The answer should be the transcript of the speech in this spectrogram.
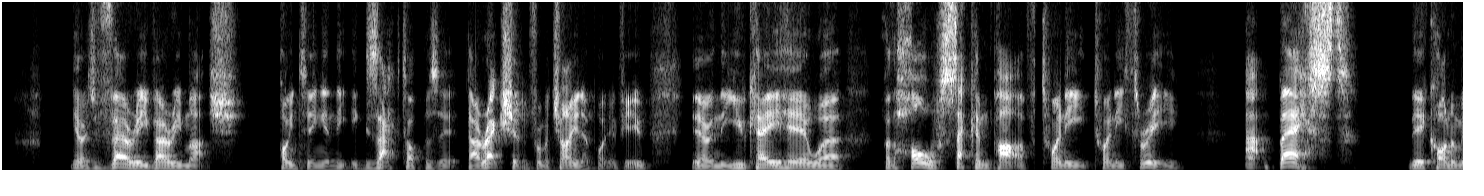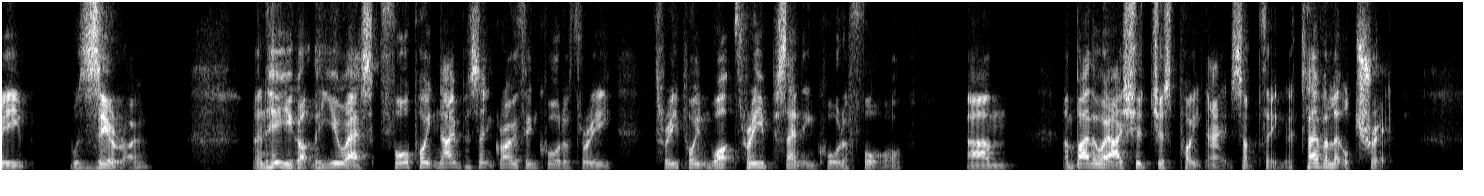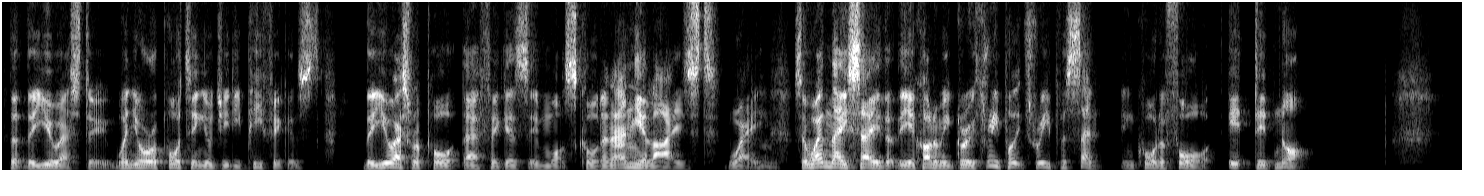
you know, it's very, very much pointing in the exact opposite direction from a China point of view. You know, in the UK here, where for the whole second part of 2023, at best, the economy was zero. And here you got the US 4.9% growth in quarter three, Three point what? Three percent in quarter four. Um, and by the way, I should just point out something, a clever little trick that the US do. When you're reporting your GDP figures, the US report their figures in what's called an annualized way. Mm. So when they say that the economy grew 3.3% in quarter four, it did not.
